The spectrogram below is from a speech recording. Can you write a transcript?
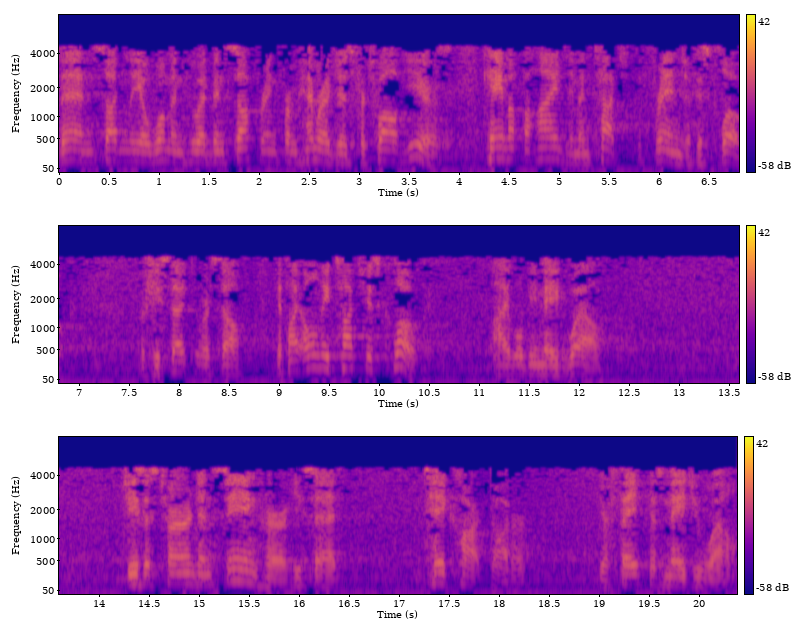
Then suddenly a woman who had been suffering from hemorrhages for twelve years came up behind him and touched the fringe of his cloak. For she said to herself, If I only touch his cloak, I will be made well. Jesus turned and seeing her, he said, Take heart, daughter. Your faith has made you well.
